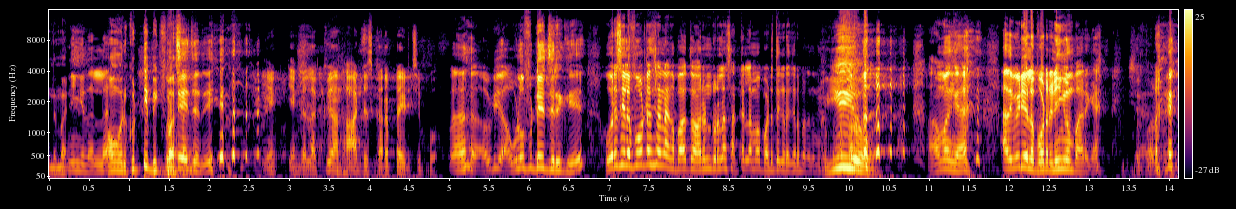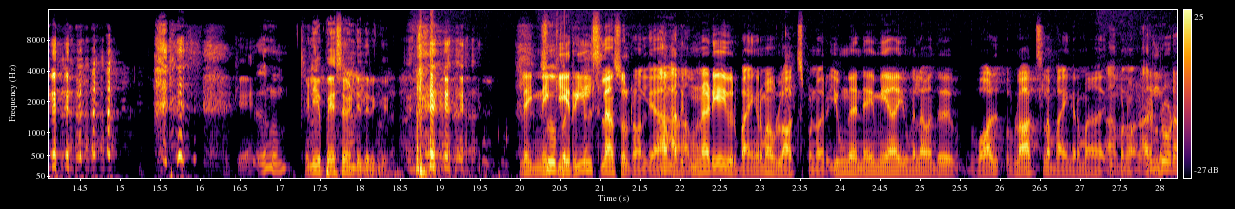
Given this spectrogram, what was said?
அந்த மாதிரி அவன் ஒரு குட்டி பிக் பாஸ் அது. எங்க லக்கு அந்த ஹார்ட் டிஸ்க் கரப்ட் ஆயிடுச்சு இப்போ. ஆஹ், அப்படியே? அவ்வளோ ஃபுட்டேஜ் இருக்கு. ஒரு சில ஃபோட்டோஸ்லாம் நாங்கள் பார்த்தோம். அருண் ப்ரோலாம் சட்டை இல்லாமல் படுத்து கிடக்கிற மாதிரி. ஐயோ ஆமாங்க. அது வீடியோவில் போடுறேன். நீங்களும் பாருங்க. வெளியே பேச வேண்டியது இருக்கு. இல்ல இன்னைக்கு ரீல்ஸ்லாம் சொல்றோம் இல்லையா? அதுக்கு முன்னாடியே இவர் பயங்கரமா vlogs பண்ணுவார். இவங்க நேமியா இவங்கெல்லாம் வந்து வால் vlogsலாம் பயங்கரமா இது பண்ணுவாங்க. அருண் ப்ரோட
